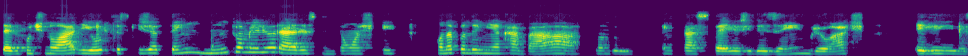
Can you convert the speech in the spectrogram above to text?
devem continuar, e outras que já tem muito a melhorar, assim. Então, acho que quando a pandemia acabar, quando entrar as férias de dezembro, eu acho, eles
